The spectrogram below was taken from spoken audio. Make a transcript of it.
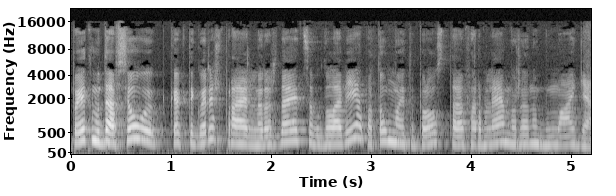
Поэтому, да, все, как ты говоришь, правильно, рождается в голове, а потом мы это просто оформляем уже на бумаге.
